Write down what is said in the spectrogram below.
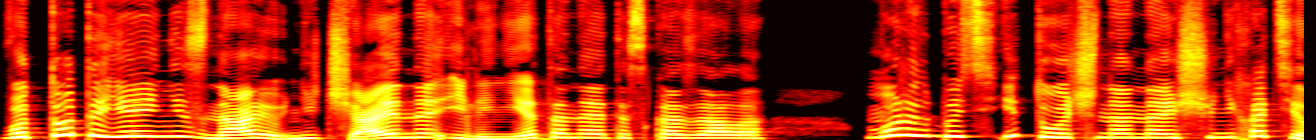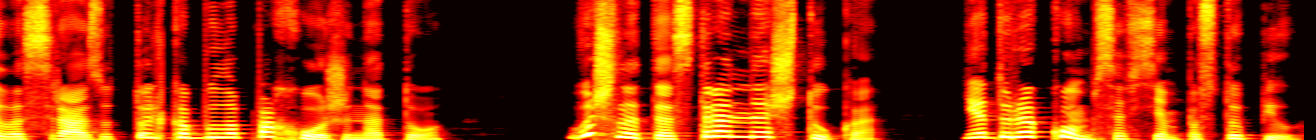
Вот то-то я и не знаю, нечаянно или нет она это сказала. Может быть, и точно она еще не хотела сразу, только было похоже на то. Вышла-то странная штука. Я дураком совсем поступил,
